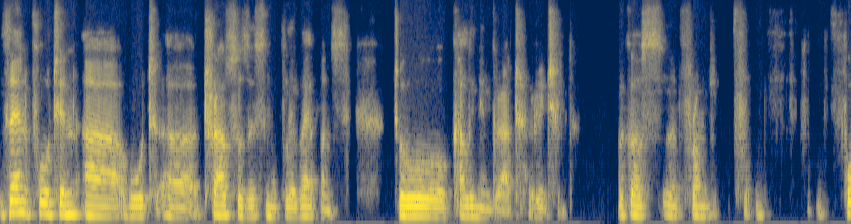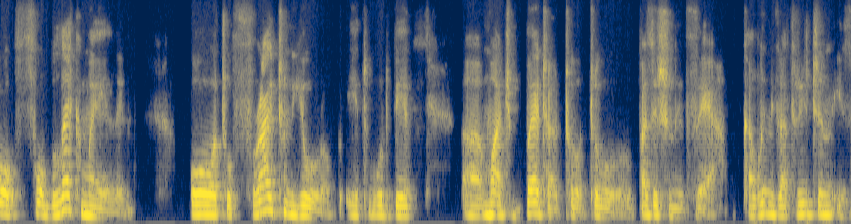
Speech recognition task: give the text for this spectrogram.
then Putin uh, would uh, transfer these nuclear weapons to Kaliningrad region because uh, from for for blackmailing or to frighten Europe, it would be uh, much better to, to position it there. Kaliningrad region is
